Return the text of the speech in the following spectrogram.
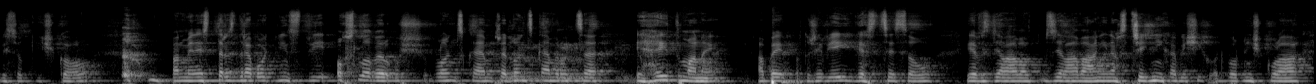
vysokých škol. Pan minister zdravotnictví oslovil už v loňském, předloňském roce i hejtmany, aby, protože v jejich gesci jsou je vzdělávat, vzdělávání na středních a vyšších odborných školách,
